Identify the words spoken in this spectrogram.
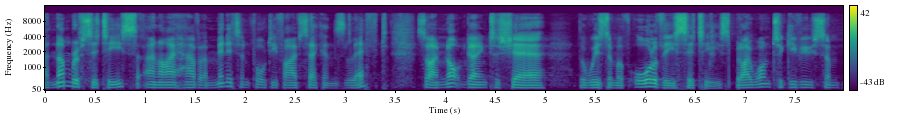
a number of cities, and I have a minute and 45 seconds left, so I'm not going to share the wisdom of all of these cities, but I want to give you some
